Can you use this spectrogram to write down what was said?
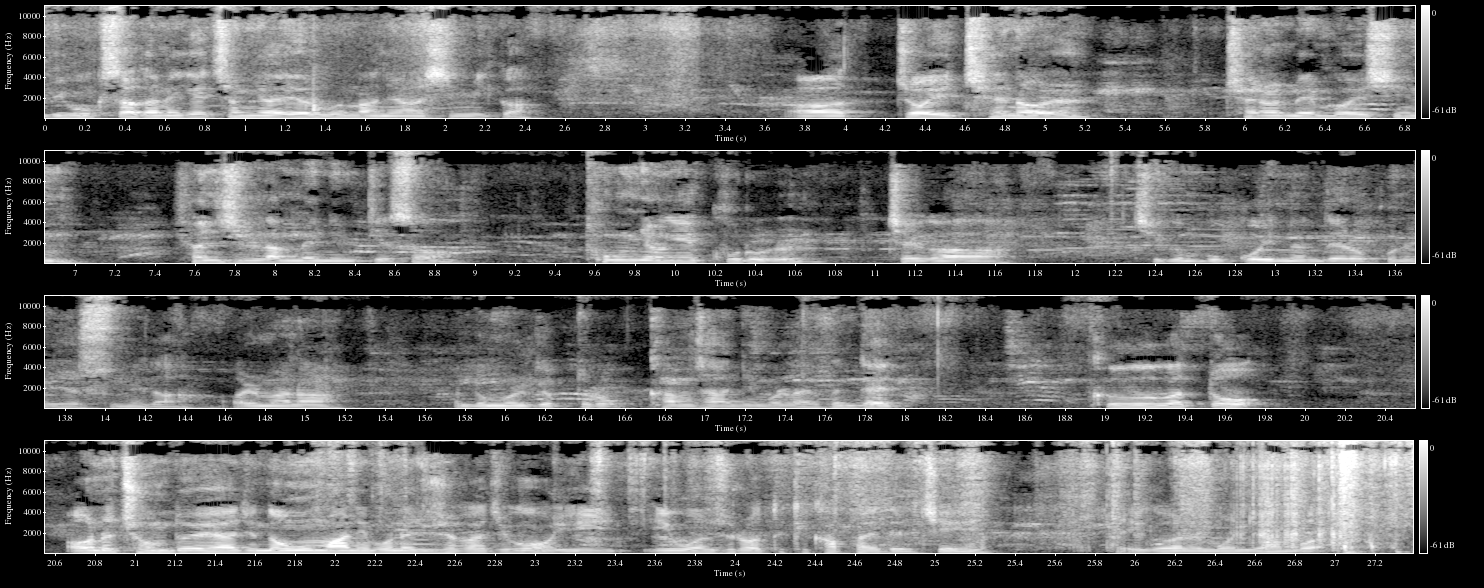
미국 사단의 개청자 여러분 안녕하십니까? 아, 저희 채널 채널 멤버이신 현실남매님께서 통영의 굴을 제가 지금 묵고 있는 대로 보내주셨습니다. 얼마나 눈물겹도록 감사한지 몰라요. 근데 그것도 어느 정도 해야지 너무 많이 보내주셔가지고 이, 이 원수를 어떻게 갚아야 될지 이거를 먼저 한번 어,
